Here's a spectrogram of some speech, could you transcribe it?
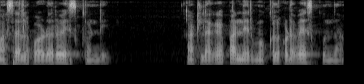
మసాలా పౌడర్ వేసుకోండి. అట్లాగే పన్నీర్ ముక్కలు కూడా వేసుకుందాం.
